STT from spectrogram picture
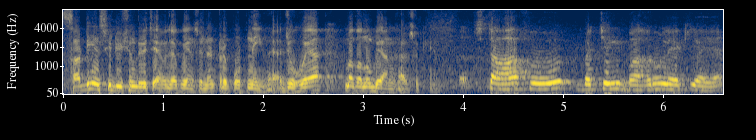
ਸਾਡੀ ਇੰਸਟੀਟਿਊਸ਼ਨ ਦੇ ਵਿੱਚ ਇਹੋ ਜਿਹਾ ਕੋਈ ਇਨਸੀਡੈਂਟ ਰਿਪੋਰਟ ਨਹੀਂ ਹੋਇਆ। ਜੋ ਹੋਇਆ ਮੈਂ ਤੁਹਾਨੂੰ ਬਿਆਨ ਕਰ ਚੁੱਕਿਆ। ਸਟਾਫ ਬੱਚੇ ਨੂੰ ਬਾਹਰੋਂ ਲੈ ਕੇ ਆਇਆ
